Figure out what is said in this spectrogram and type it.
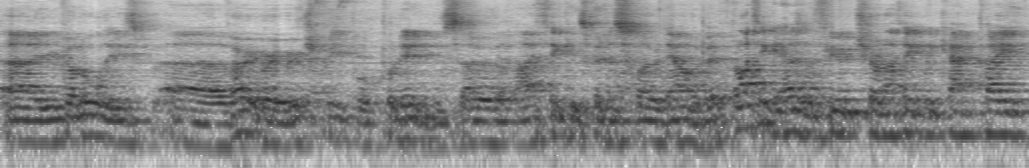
Uh, you've got all these uh, very, very rich people put in, so I think it's going to slow down a bit. But I think it has a future, and I think we can pay,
